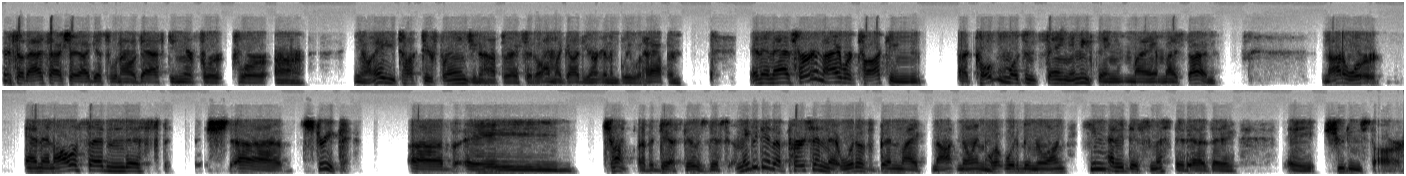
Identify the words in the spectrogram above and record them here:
And so that's actually, I guess, when I was asking her for for uh, you know, hey, you talked to your friends, you know, after I said, "Oh my God, you aren't going to believe what happened." And then as her and I were talking, uh, Colton wasn't saying anything. My my son, not a word. And then all of a sudden, this uh, streak of a chunk of a disc. It was this. Maybe to the person that would have been like not knowing what would have been wrong, he might have dismissed it as a a shooting star,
